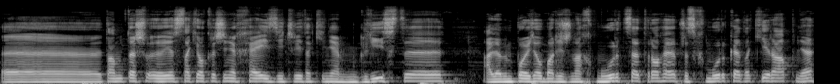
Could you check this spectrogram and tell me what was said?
Eee, tam też e, jest takie określenie hazy, czyli taki, nie wiem, mglisty, ale bym powiedział bardziej, że na chmurce trochę, przez chmurkę taki rap, nie?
